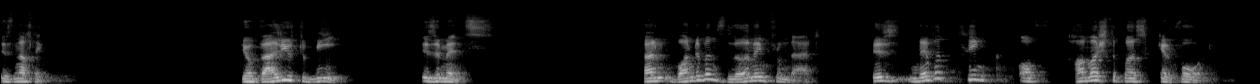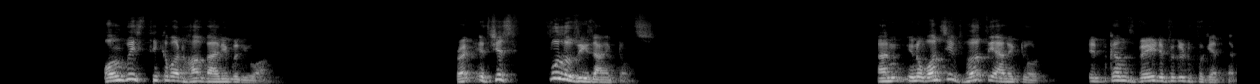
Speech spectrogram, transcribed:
is nothing. Your value to me is immense. And Wunderman's learning from that is never think of how much the person can afford. Always think about how valuable you are right? It's just full of these anecdotes. And you know, once you've heard the anecdote, it becomes very difficult to forget them.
